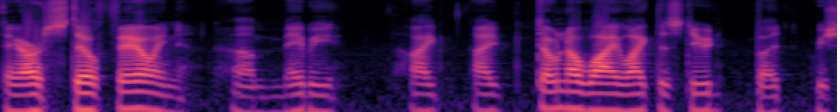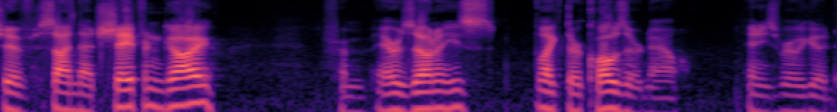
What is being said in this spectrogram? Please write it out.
They are still failing. Um, maybe I I don't know why I like this dude, but we should have signed that Chafin guy from Arizona. He's like their closer now, and he's really good.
